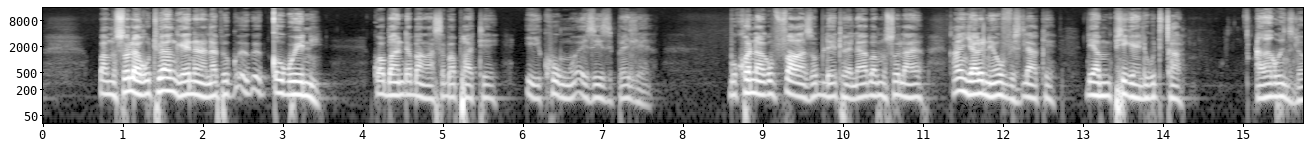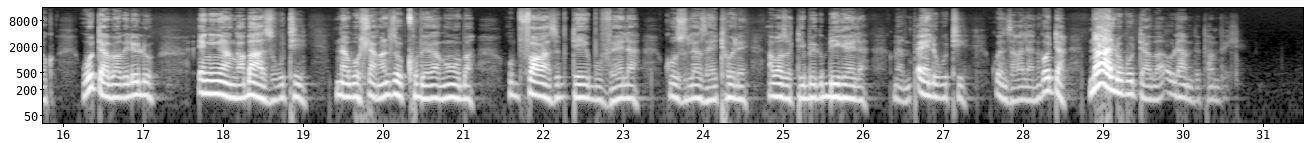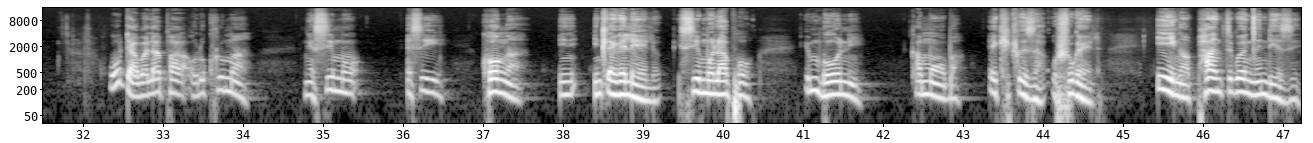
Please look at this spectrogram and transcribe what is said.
bamsola ukuthi uyangena nalapha eqokweni kwabantu abangase baphathe izikhungo eziyizibhedlela. Bukhona kubufakazi obulethwa laba bamsolayo kanjalo nehhovisi lakhe liyamphikela ukuthi cha akakwenzi lokho. Udaba ke lolu engingangabazi ukuthi nabo hlanga lizoqhubeka ngoba ubufakazi obude buvela kozulaza ayithole abazode bekubikela ngempela ukuthi kwenzakalani. Kodwa nalo ukudaba oluhambe phambili. Udaba lapha olukhuluma ngesimo esikhonga inhlekelelo isimo lapho imboni kamoba ekhiqiza ushukela ingaphansi kwengcindezi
